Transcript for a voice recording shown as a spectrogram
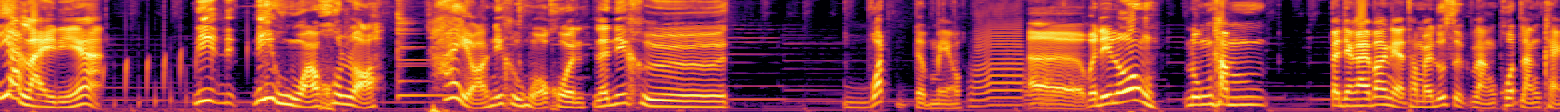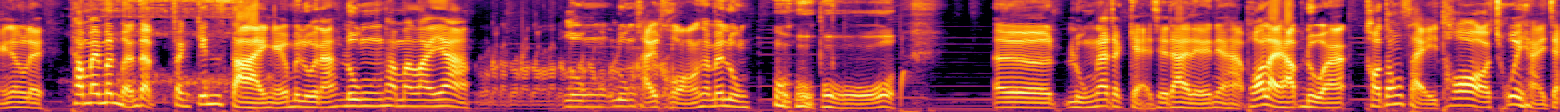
นี่อะไรเนี่ยนี่นี่หัวคนเหรอ ใช่เหรอ นี่คือหัวคนและนี่คือ what the mail เอ่อสวัสดีลุงลุงทำ เป็นยังไงบ้างเนี่ยทำไมรู้สึกหลังโคตรหลังแข็งจังเลยทำไมมันเหมือนแบบแฟงเกนสไตน์ไงก็ไม่รู้นะ ลุงทำอะไรอะ ลุงลุงขายของใช่ไหมลุง โอ้โหเออลุงน่าจะแก่ใช้ได้เลยเนี่ยฮะเพราะอะไรครับดูฮะเขาต้องใส่ท่อช่วยหายใจ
